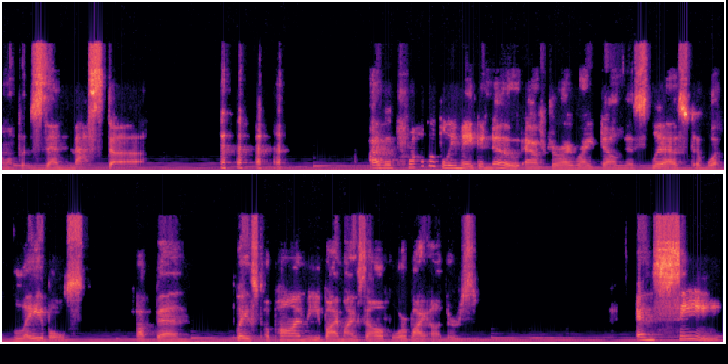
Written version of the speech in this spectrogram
I'm to put Zen Master. I will probably make a note after I write down this list of what labels have been placed upon me by myself or by others and see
